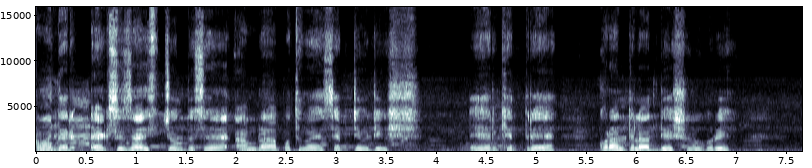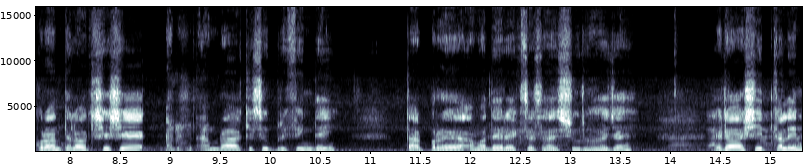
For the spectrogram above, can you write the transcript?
আমাদের এক্সারসাইজ চলতেছে। আমরা প্রথমে সেফটি মিটিং এর ক্ষেত্রে কোরআন তেলাওয়াত দিয়ে শুরু করি। কোরআন তেলাওয়াত শেষে আমরা কিছু ব্রিফিং দেই। তারপরে আমাদের এক্সারসাইজ শুরু হয়ে যায়। এটা শীতকালীন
